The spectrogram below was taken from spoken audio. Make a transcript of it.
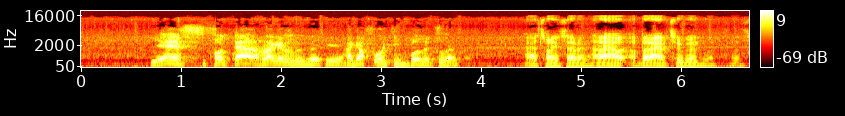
yes, fuck that. I'm not gonna lose right here. I got 14 bullets left. I have 27, and I have, but I have two guns left. That's-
